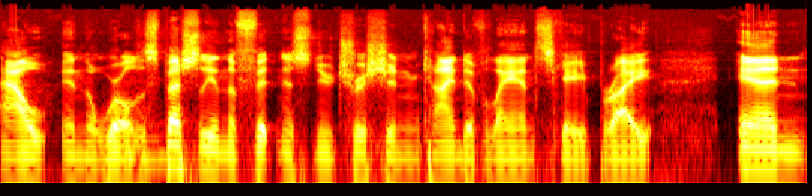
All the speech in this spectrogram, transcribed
out in the world, especially in the fitness nutrition kind of landscape, right? And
